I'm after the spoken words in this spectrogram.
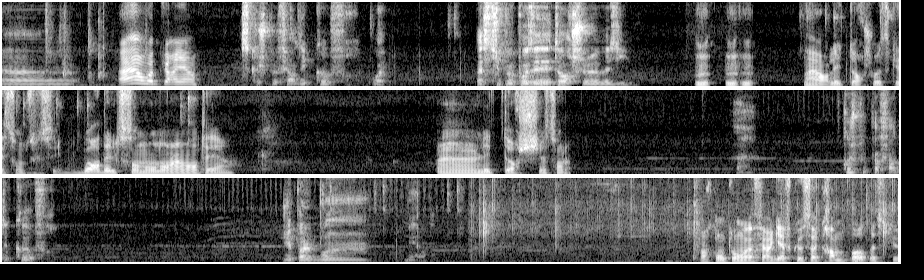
Euh... Ah, on voit plus rien. Est-ce que je peux faire des coffres? Ouais. Bah, si tu peux poser des torches, euh, vas-y. Hum, hum, hum. Alors, les torches, où est-ce qu'elles sont? Parce que c'est le bordel sans nom dans l'inventaire. Euh, les torches, elles sont là. Pourquoi je peux pas faire de coffre? J'ai pas le bon... Merde. Par contre, on va faire gaffe que ça crame pas parce que.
